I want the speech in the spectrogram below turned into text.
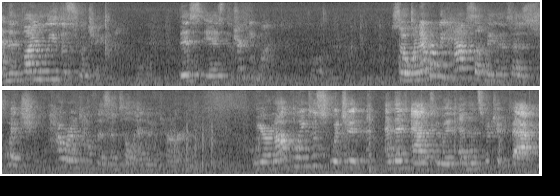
And then finally, the switching. This is the tricky one. So whenever we have something that says switch power and toughness until end of turn, we are not going to switch it and then add to it and then switch it back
